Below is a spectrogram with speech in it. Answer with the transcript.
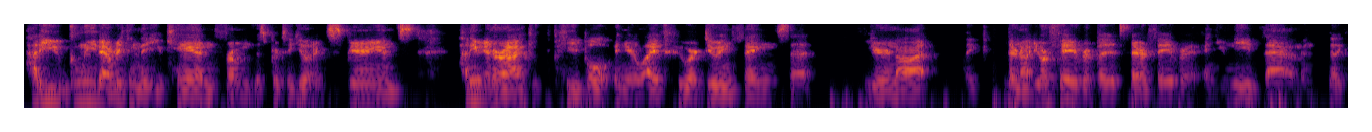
how do you glean everything that you can from this particular experience? How do you interact with people in your life who are doing things that you're not like they're not your favorite, but it's their favorite, and you need them, and like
